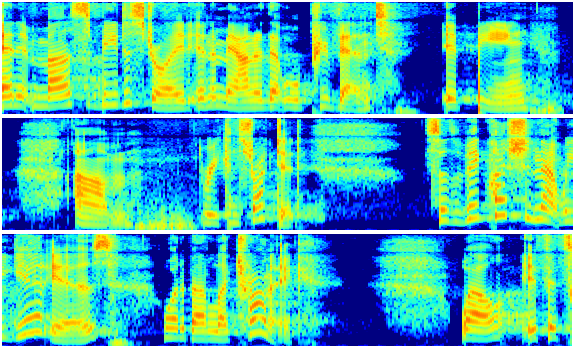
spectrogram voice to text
and it must be destroyed in a manner that will prevent it being um, reconstructed. So the big question that we get is, what about electronic? Well, if it's,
